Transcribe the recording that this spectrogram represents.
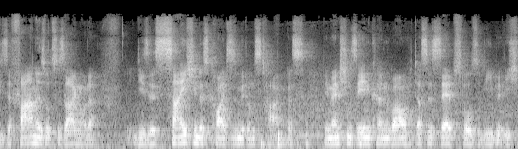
diese Fahne sozusagen oder dieses Zeichen des Kreuzes mit uns tragen, dass die Menschen sehen können, wow, das ist selbstlose Liebe. Ich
